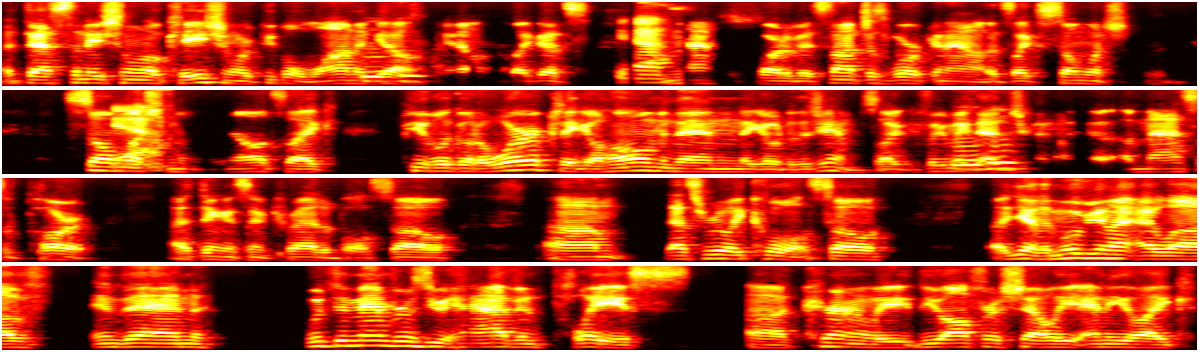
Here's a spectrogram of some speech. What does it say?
a destination location where people want to go. You know, like that's Yeah. massive part of it. It's not just working out. It's like so much, so Yeah. much more. You know, it's like people go to work, they go home, and then they go to the gym. So like if we make that Mhm. gym like a, a massive part, I think it's incredible. So um, that's really cool. So uh, yeah, the movie night I love, and then with the members you have in place uh, currently, do you offer Shelley any like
